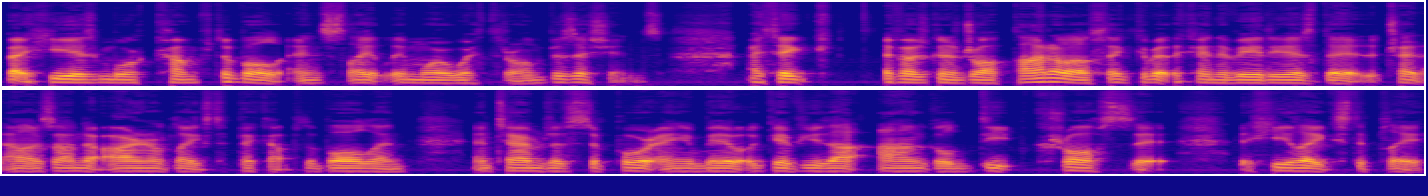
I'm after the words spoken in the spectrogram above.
but he is more comfortable in slightly more withdrawn positions. I think if I was going to draw a parallel, think about the kind of areas that, Trent Alexander Arnold likes to pick up the ball in, in terms of supporting and be able to give you that angled deep cross that, that he likes to play.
